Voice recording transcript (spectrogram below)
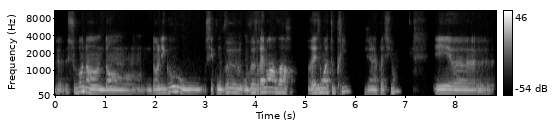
euh, souvent dans, dans, l'ego, c'est qu'on veut, vraiment avoir raison à tout prix, j'ai l'impression. Et euh,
